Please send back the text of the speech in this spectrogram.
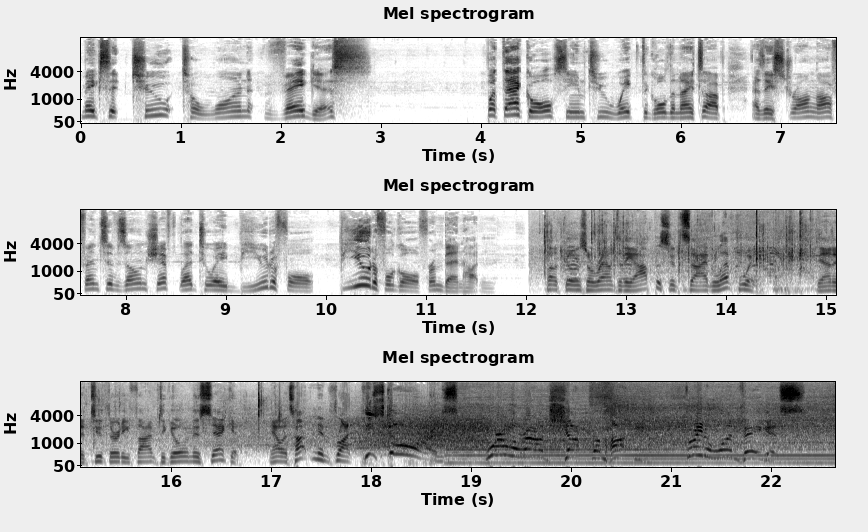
makes it two to one Vegas. But that goal seemed to wake the Golden Knights up as a strong offensive zone shift led to a beautiful, beautiful goal from Ben Hutton. Puck goes around to the opposite side, left wing. Down to 2.35 to go in the second. Now it's Hutton in front. He scores! Whirl around shot from Hutton. 3 to 1 Vegas.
